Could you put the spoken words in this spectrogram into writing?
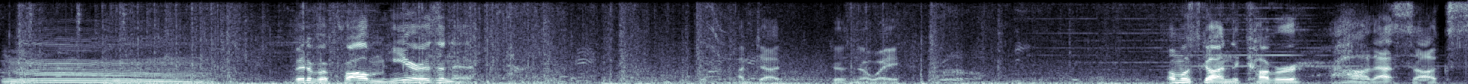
Mmm. Bit of a problem here, isn't it? I'm dead. There's no way. Almost got into cover. Oh, that sucks.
